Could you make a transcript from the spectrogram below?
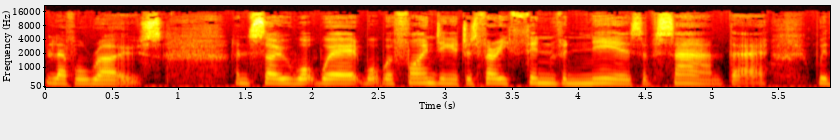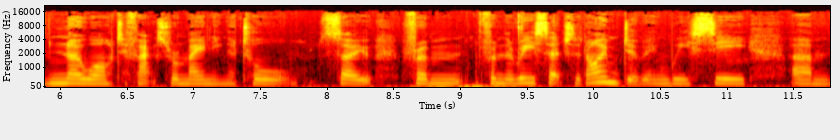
level rose. And so what we're what we're finding are just very thin veneers of sand there with no artifacts remaining at all. So from from the research that I'm doing, we see um,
